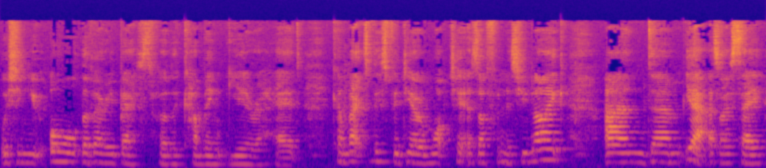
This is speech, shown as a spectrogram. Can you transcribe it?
wishing you all the very best for the coming year ahead. Come back to this video and watch it as often as you like. And um, yeah, as I say,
